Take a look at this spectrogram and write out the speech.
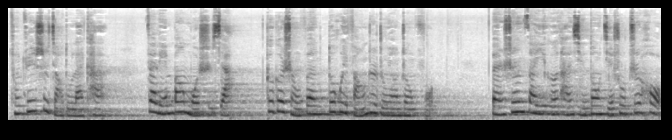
从军事角度来看，在联邦模式下。各个省份都会防着中央政府。本身在义和团行动结束之后，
